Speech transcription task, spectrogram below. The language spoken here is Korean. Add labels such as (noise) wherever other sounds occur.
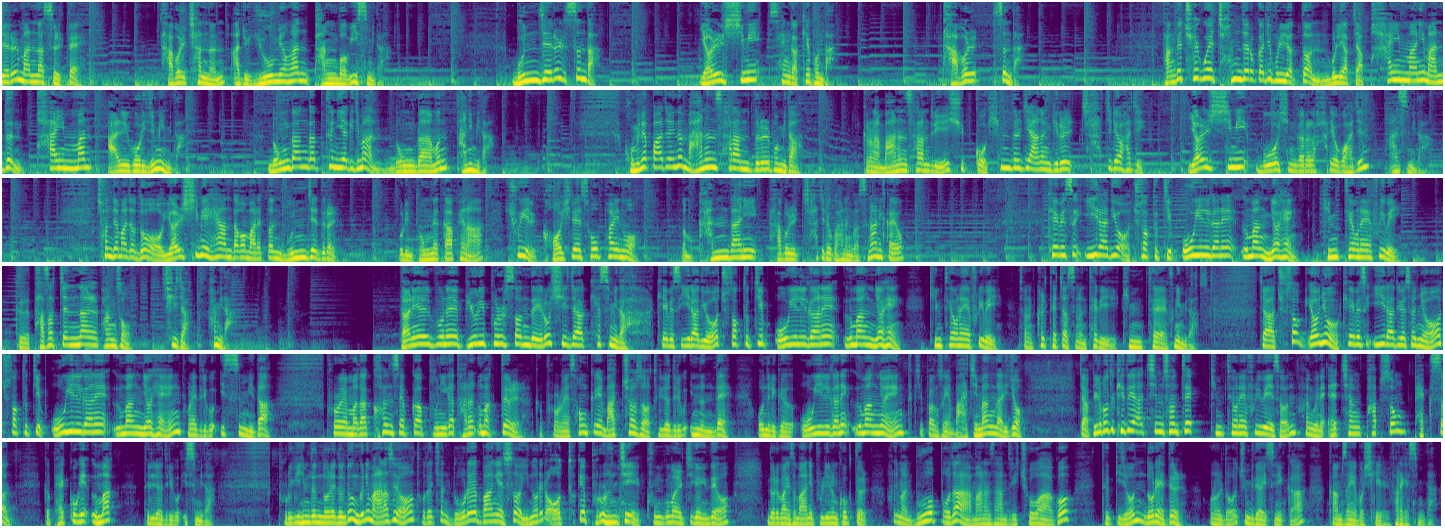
문제를 만났을 때 답을 찾는 아주 유명한 방법이 있습니다. 문제를 쓴다. 열심히 생각해 본다. 답을 쓴다. 당대 최고의 천재로까지 불렸던 물리학자 파인만이 만든 파인만 알고리즘입니다. 농담 같은 이야기지만 농담은 아닙니다. 고민에 빠져 있는 많은 사람들을 봅니다. 그러나 많은 사람들이 쉽고 힘들지 않은 길을 찾으려 하지 열심히 무엇인가를 하려고 하진 않습니다. 천재마저도 열심히 해야 한다고 말했던 문제들을 우린 동네 카페나 휴일 거실의 소파에 누워 너무 간단히 답을 찾으려고 하는 것은 아닐까요? KBS 2라디오 추석특집 5일간의 음악여행 김태훈의 Freeway 그 다섯째 날 방송 시작합니다. 다니엘 분의 Beautiful Sunday로 시작했습니다. KBS 2라디오 추석특집 5일간의 음악여행 김태훈의 Freeway 저는 클 태 자 쓰는 태디 김태훈입니다. 자, 추석 연휴 KBS 2라디오에서는요. 추석 특집 5일간의 음악 여행 보내드리고 있습니다. 프로그램마다 컨셉과 분위기가 다른 음악들 그 프로그램의 성격에 맞춰서 들려드리고 있는데 오늘이 그 5일간의 음악 여행 특집 방송의 마지막 날이죠. 자, 빌보드 kid의 아침 선택 김태훈의 Freeway선 한국인의 애창 팝송 100선 그 100곡의 음악 들려드리고 있습니다. 부르기 힘든 노래들도 은근히 많아서요. 도대체 노래방에서 이 노래를 어떻게 부르는지 궁금할 지경인데요. 노래방에서 많이 불리는 곡들, 하지만 무엇보다 많은 사람들이 좋아하고 듣기 좋은 노래들 오늘도 준비되어 있으니까 감상해 보시길 바라겠습니다.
